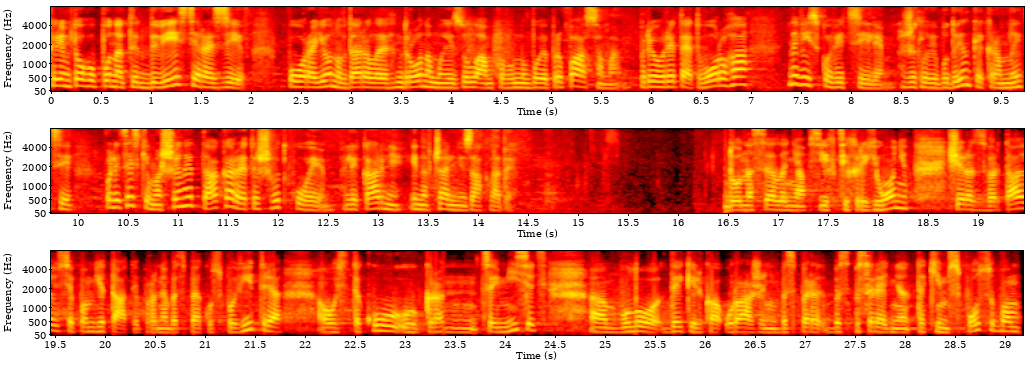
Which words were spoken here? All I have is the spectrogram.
Крім того, понад 200 разів по району вдарили дронами із уламковими боєприпасами. Пріоритет ворога на військові цілі: житлові будинки, крамниці, поліцейські машини та карети швидкої, лікарні і навчальні заклади. До населення всіх цих регіонів ще раз звертаюся пам'ятати про небезпеку з повітря. Ось таку кра- цей місяць е, було декілька уражень безпосередньо таким способом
